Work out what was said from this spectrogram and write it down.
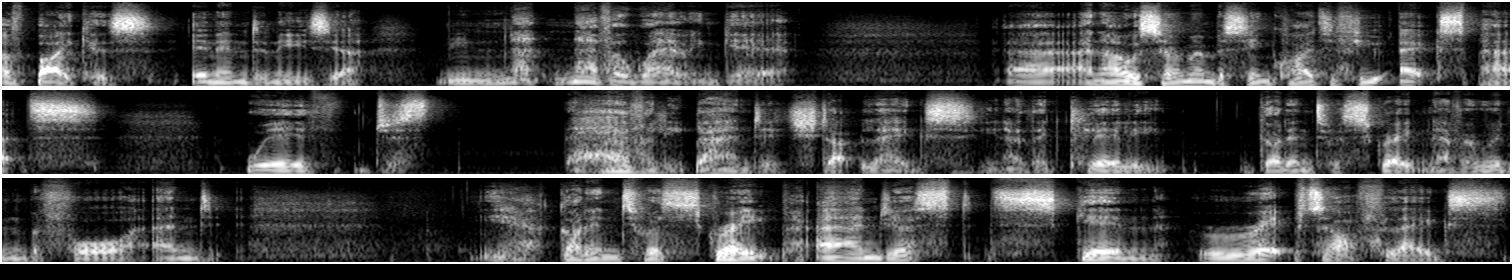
of bikers in Indonesia, ne- never wearing gear. Uh, and I also remember seeing quite a few expats with just heavily bandaged up legs. You know, they'd clearly got into a scrape, never ridden before, and got into a scrape and just skin ripped off legs.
